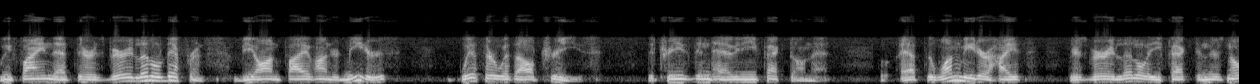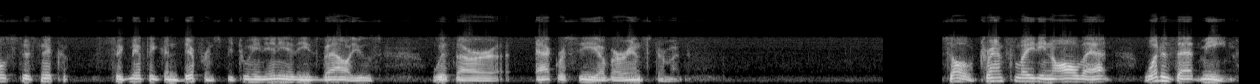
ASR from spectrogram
we find that there is very little difference beyond 500 meters with or without trees. The trees didn't have any effect on that. At the one meter height, there's very little effect and there's no significant difference between any of these values with our accuracy of our instrument. So translating all that, what does that mean?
